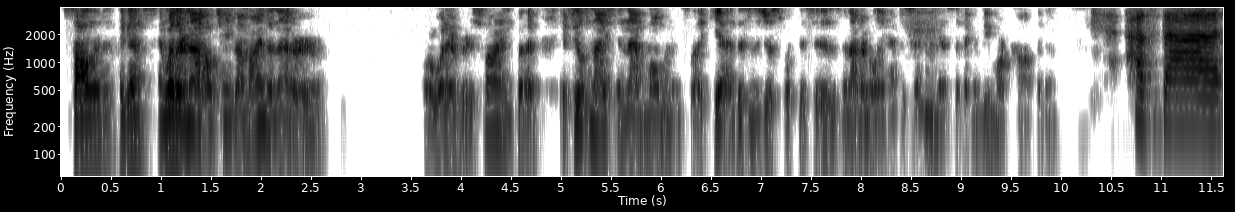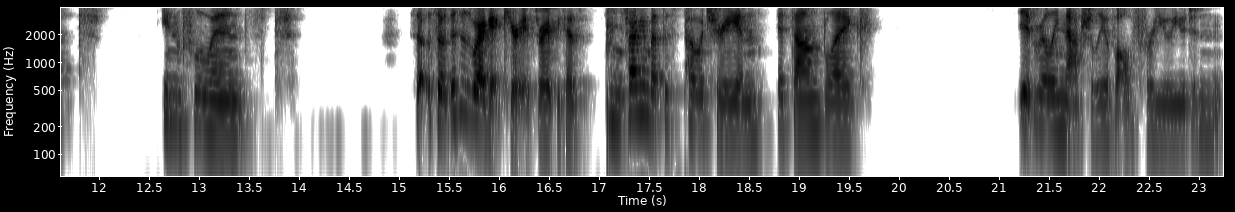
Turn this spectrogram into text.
solid, I guess. And whether or not I'll change my mind on that or or whatever is fine, but it feels nice in that moment. It's like, yeah, this is just what this is, and I don't really have to second hmm. guess it. I can be more confident. Has that influenced? So, so this is where I get curious, right? Because you're talking about this poetry, and it sounds like it really naturally evolved for you. You didn't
